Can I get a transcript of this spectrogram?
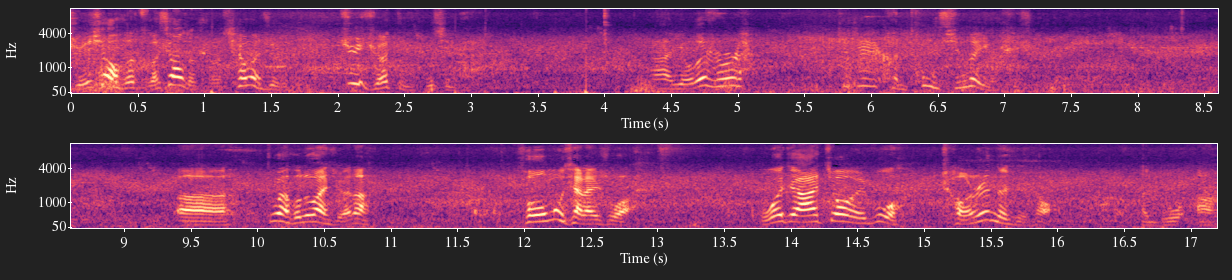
学校和择校的时候，千万记住，拒绝赌徒心态。啊，有的时候呢，这这是很痛心的一个事情。呃，中外合作办学呢，从目前来说，国家教育部承认的学校很多啊，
